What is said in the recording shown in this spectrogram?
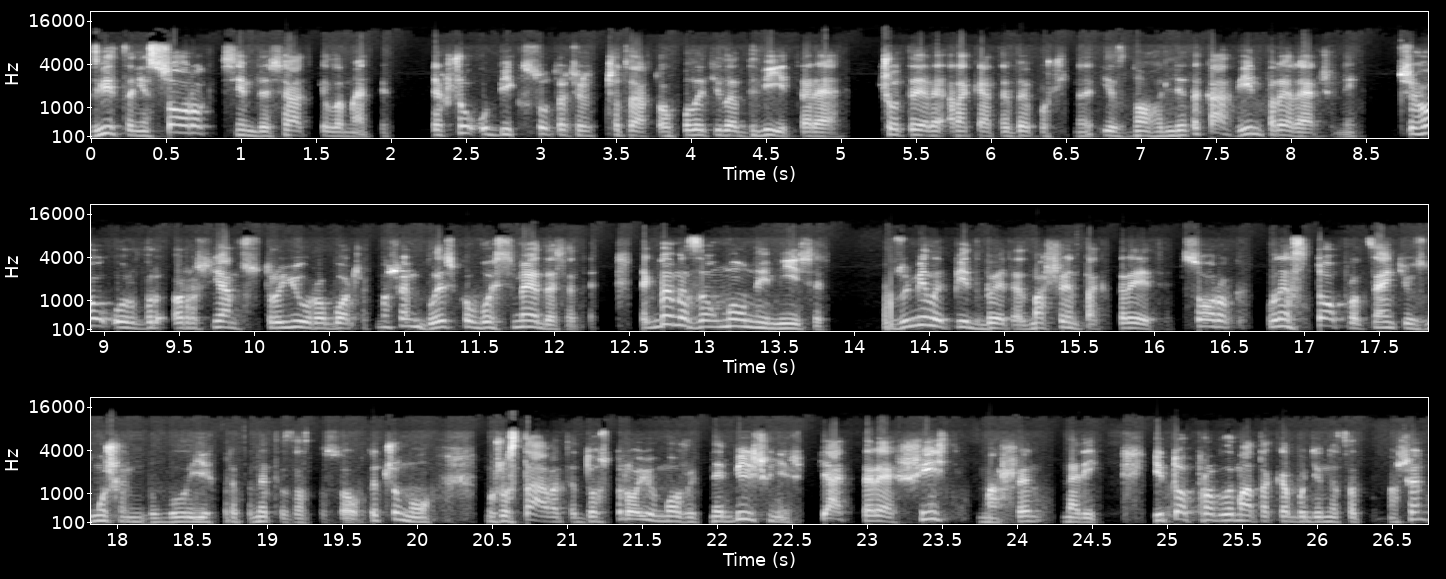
з відстані 40-70 кілометрів. Якщо у бік су 34 полетіли 2-4 ракети, випущені із одного літака, він приречений. Всього у росіян в строю робочих машин близько 80. Якби ми за умовний місяць зуміли підбити машин так 30-40, вони 100% змушені були їх припинити застосовувати. Чому? Тому що ставити до строю можуть не більше ніж 5-6 машин на рік. І то проблематика будівництва машин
